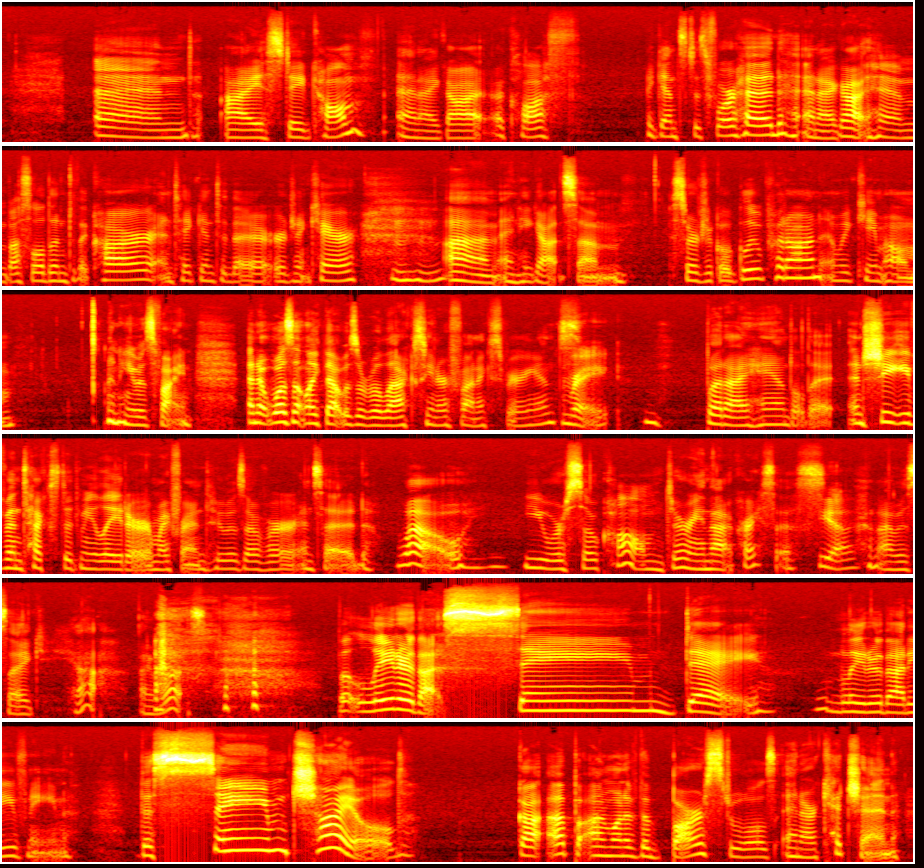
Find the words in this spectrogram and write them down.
And I stayed calm and I got a cloth against his forehead, and I got him bustled into the car and taken to the urgent care. Mm-hmm. Um, and he got some surgical glue put on, and we came home, and he was fine. And it wasn't like that was a relaxing or fun experience, right? But I handled it. And she even texted me later, my friend who was over, and said, "Wow, you were so calm during that crisis." Yeah, and I was like, "Yeah, I was." but later that same day, later that evening, the same child got up on one of the bar stools in our kitchen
